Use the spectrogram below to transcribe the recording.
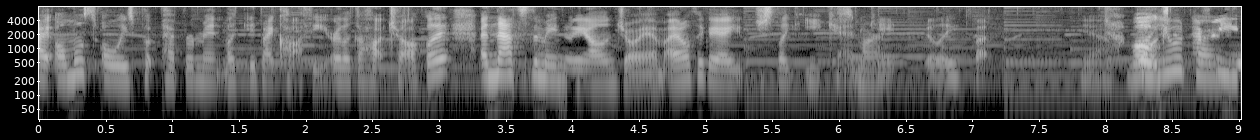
I almost always put peppermint like in my coffee or like a hot chocolate, and that's the main way I'll enjoy them. I don't think I just like eat candy cane really, but Yeah. Oh, well, Well, you would probably.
